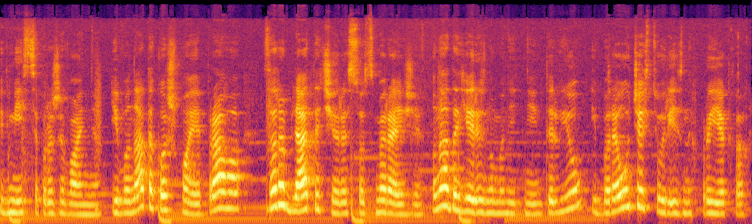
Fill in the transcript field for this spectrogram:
від місця проживання, і вона також має право заробляти через соцмережі. Вона дає різноманітні інтерв'ю і бере участь у різних проєктах.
